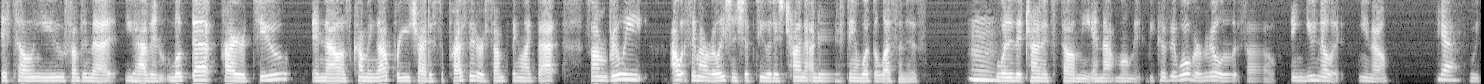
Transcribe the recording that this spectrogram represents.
It's telling you something that you haven't looked at prior to and now it's coming up or you try to suppress it or something like that. So I'm really I would say my relationship to it is trying to understand what the lesson is. Mm. What is it trying to tell me in that moment? Because it will reveal itself and you know it, you know? Yeah. We,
